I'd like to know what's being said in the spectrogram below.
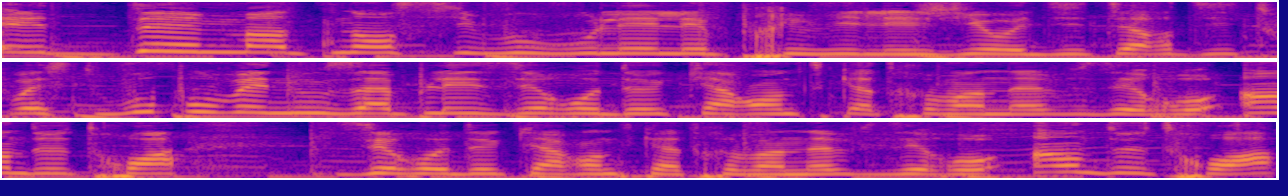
et dès maintenant, si vous voulez les privilégiés auditeurs d'It West, vous pouvez nous appeler 02 40 89 01 23 02 40 89 01 23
